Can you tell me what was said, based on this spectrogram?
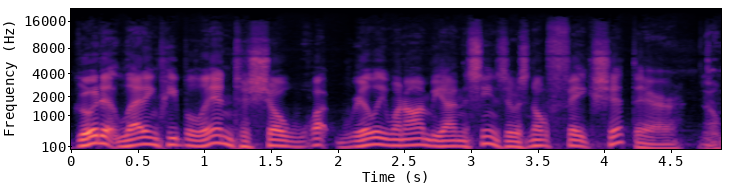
good at letting people in to show what really went on behind the scenes. There was no fake shit there No.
